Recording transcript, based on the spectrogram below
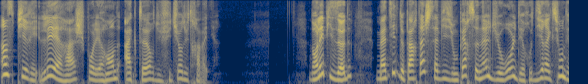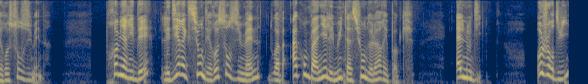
inspirer les RH pour les rendre acteurs du futur du travail. Dans l'épisode, Mathilde partage sa vision personnelle du rôle des directions des ressources humaines. Première idée, les directions des ressources humaines doivent accompagner les mutations de leur époque. Elle nous dit Aujourd'hui,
